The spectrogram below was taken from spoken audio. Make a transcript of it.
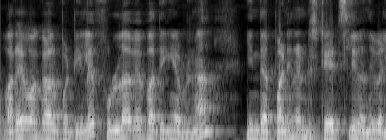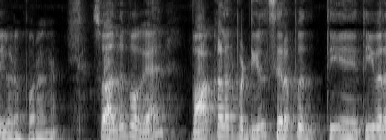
வரை வாக்காளர் பட்டியலில் ஃபுல்லாகவே பார்த்தீங்க அப்படின்னா இந்த பன்னிரெண்டு ஸ்டேட்ஸ்லேயும் வந்து வெளியிட போகிறாங்க ஸோ அதுபோக வாக்காளர் பட்டியல் சிறப்பு தீ தீவிர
